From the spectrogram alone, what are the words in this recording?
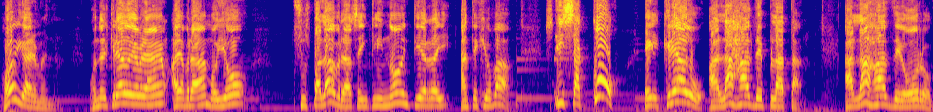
Oiga, hermano. Cuando el criado de Abraham, Abraham oyó sus palabras, se inclinó en tierra ante Jehová. Y sacó el criado alhajas de plata, alhajas de oro,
